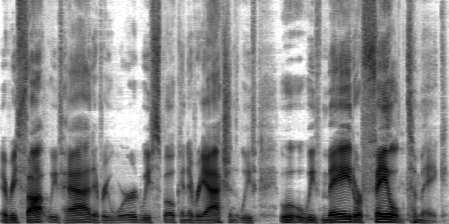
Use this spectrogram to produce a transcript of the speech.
every thought we've had, every word we've spoken, every action that we've, we've made or failed to make.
